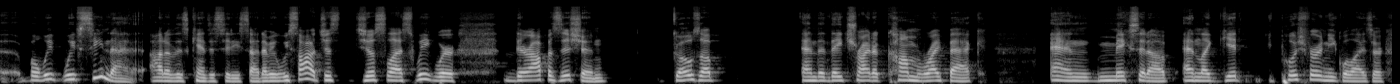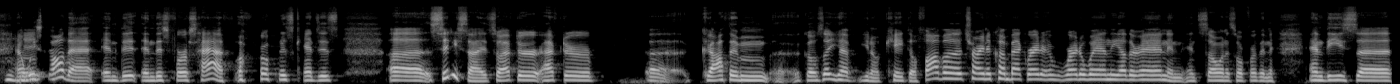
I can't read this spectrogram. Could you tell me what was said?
uh, but we've we've seen that out of this Kansas City side. I mean, we saw it just just last week where their opposition goes up and then they try to come right back and mix it up and like get push for an equalizer. Mm-hmm. And we mm-hmm. saw that in this in this first half from this Kansas uh, City side. So after after uh, Gotham uh, goes up, you have you know Kate Del Fava trying to come back right right away on the other end, and and so on and so forth. And and these uh,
